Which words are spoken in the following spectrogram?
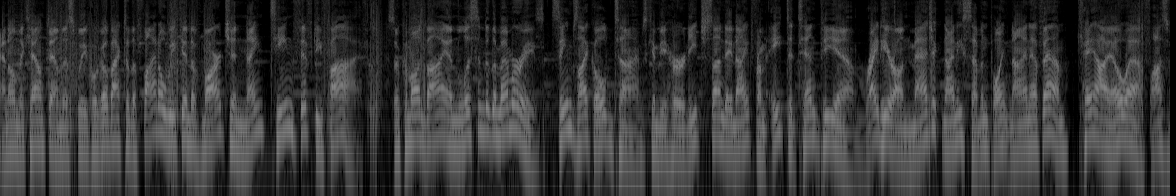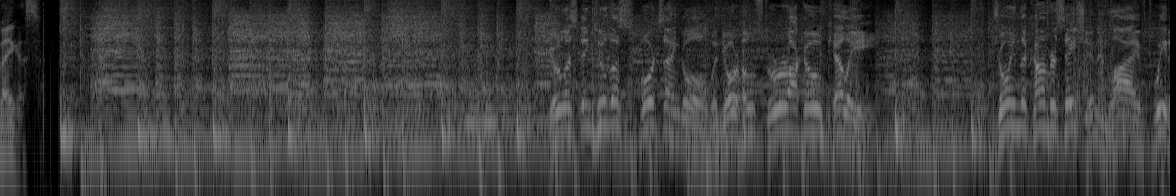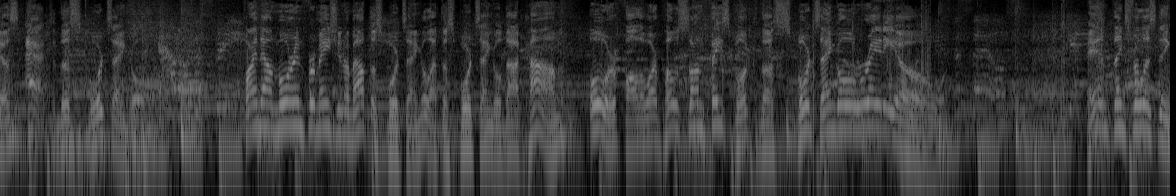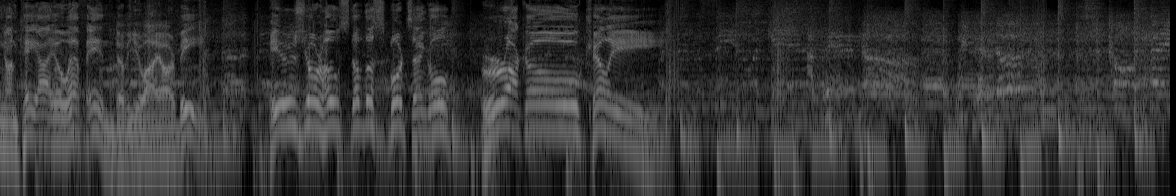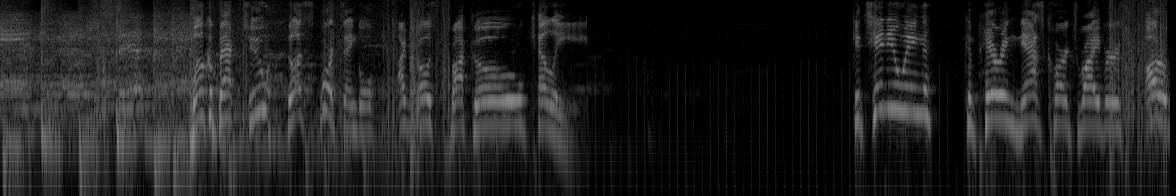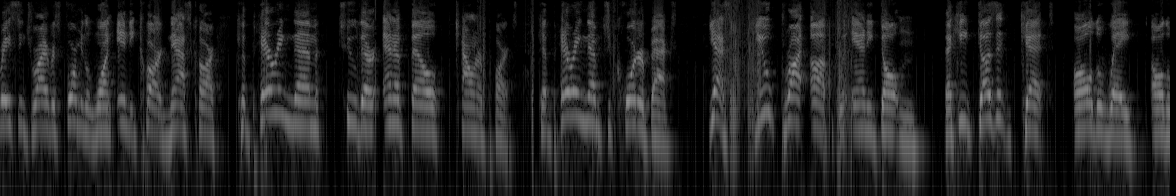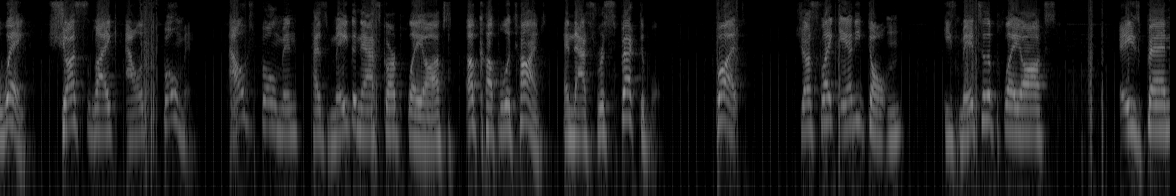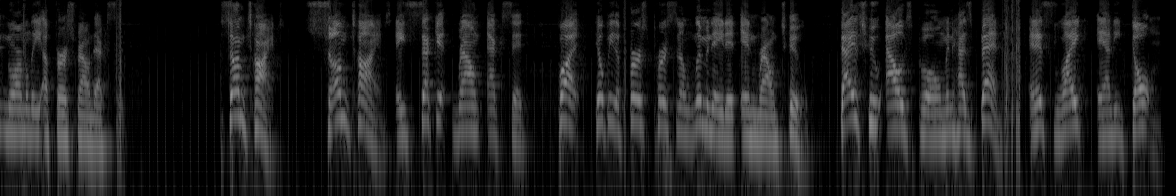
And on the countdown this week, we'll go back to the final weekend of March in 1955. So come on by and listen to the memories. Seems like old times can be heard each Sunday night from 8 to 10 p.m. right here on Magic 97.9 FM, KIOF, Las Vegas. You're listening to The Sports Angle with your host, Rocco Kelly. Join the conversation and live tweet us at The Sports Angle. Find out more information about The Sports Angle at thesportsangle.com or follow our posts on Facebook, The Sports Angle Radio. And thanks for listening on KIOF and WIRB. Here's your host of The Sports Angle, Rocco Kelly. Welcome back to The Sports Angle. I'm host, Rocco Kelly. Continuing comparing NASCAR drivers, auto racing drivers, Formula One, IndyCar, NASCAR, comparing them to their NFL counterparts, comparing them to quarterbacks. Yes, you brought up with Andy Dalton that he doesn't get all the way, all the way, just like Alex Bowman. Alex Bowman has made the NASCAR playoffs a couple of times, and that's respectable. But just like Andy Dalton, he's made it to the playoffs. He's been normally a first round exit. Sometimes, sometimes a second round exit, but he'll be the first person eliminated in round two. That is who Alex Bowman has been, and it's like Andy Dalton.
